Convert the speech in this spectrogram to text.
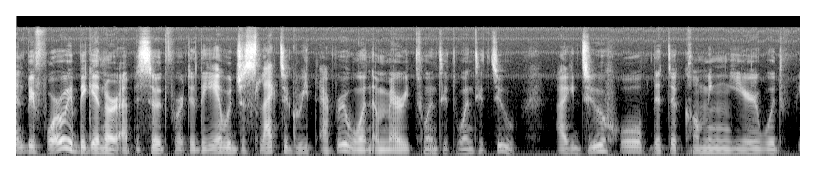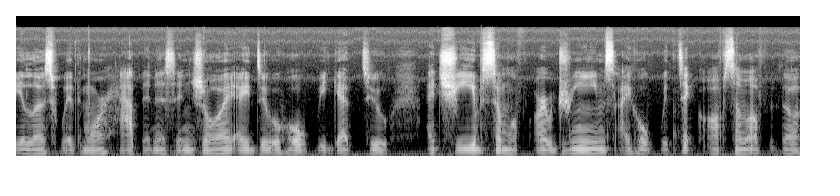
And before we begin our episode for today, I would just like to greet everyone a Merry 2022. I do hope that the coming year would fill us with more happiness and joy. I do hope we get to achieve some of our dreams. I hope we tick off some of the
